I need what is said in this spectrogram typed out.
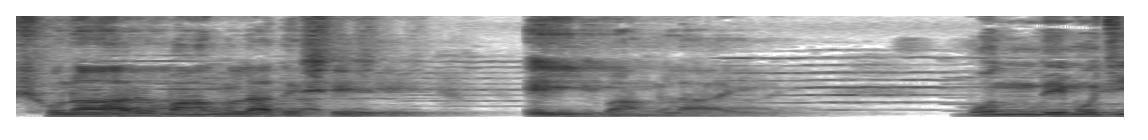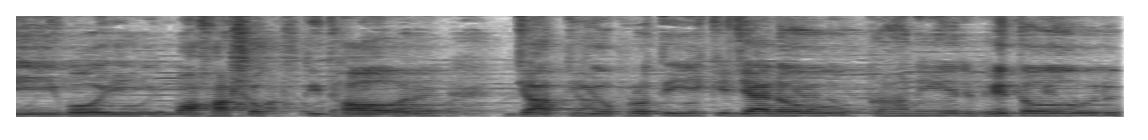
সোনার বাংলাদেশে, এই বাংলায়। বন্দি মুজিব ওই মহাশক্তিধর, জাতীয় প্রতীক যেন প্রাণের ভেতর,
